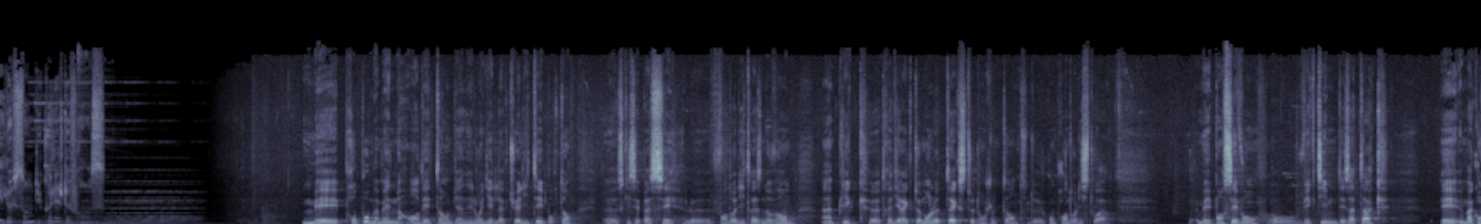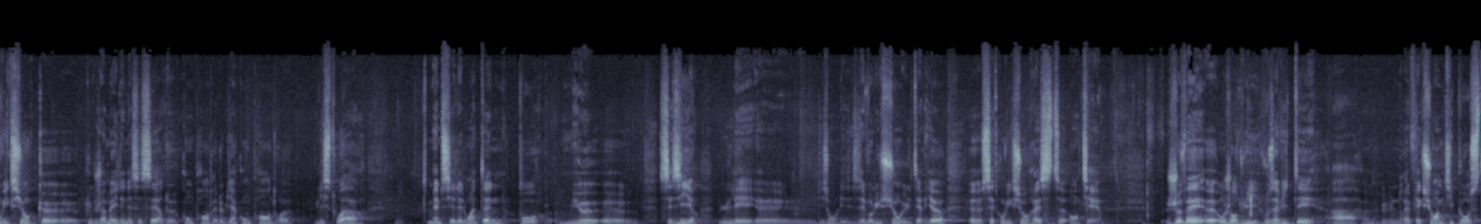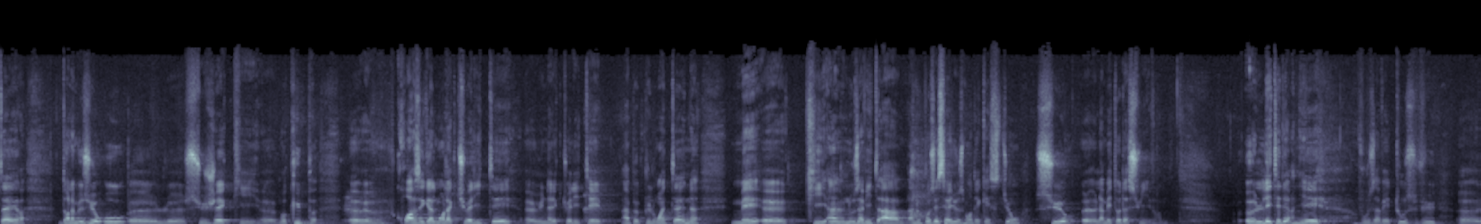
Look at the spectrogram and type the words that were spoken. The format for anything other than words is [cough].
Les leçons du Collège de France. Mes propos m'amènent en des temps bien éloignés de l'actualité. Pourtant, euh, ce qui s'est passé le vendredi 13 novembre implique euh, très directement le texte dont je tente de comprendre l'histoire. Mes pensées vont aux victimes des attaques et ma conviction que euh, plus que jamais il est nécessaire de comprendre et de bien comprendre l'histoire, même si elle est lointaine, pour mieux euh, saisir les, euh, disons, les évolutions ultérieures, cette conviction reste entière. Je vais aujourd'hui vous inviter à une réflexion un petit peu austère dans la mesure où le sujet qui m'occupe euh, croise également l'actualité, euh, une actualité un peu plus lointaine, mais euh, qui nous invite à, nous poser sérieusement des questions sur la méthode à suivre. L'été dernier, vous avez tous vu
